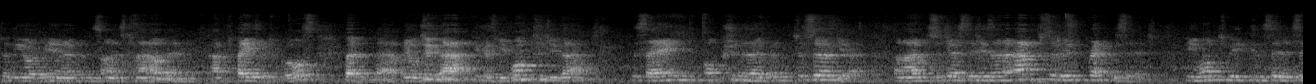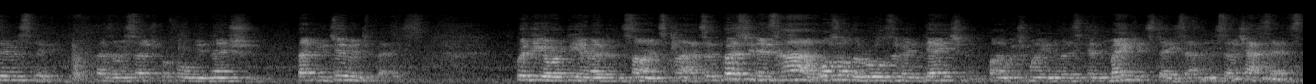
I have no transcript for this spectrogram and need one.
to the European Open Science Cloud and have to pay for it, of course. But uh, we'll do that because we want to do that. The same option is open to Serbia. And I would suggest it is an absolute requisite if you want to be considered seriously as a research performing nation that you do interface with the European Open Science Cloud. So the question is how, what are the rules of engagement by which my university can make its data and research assets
